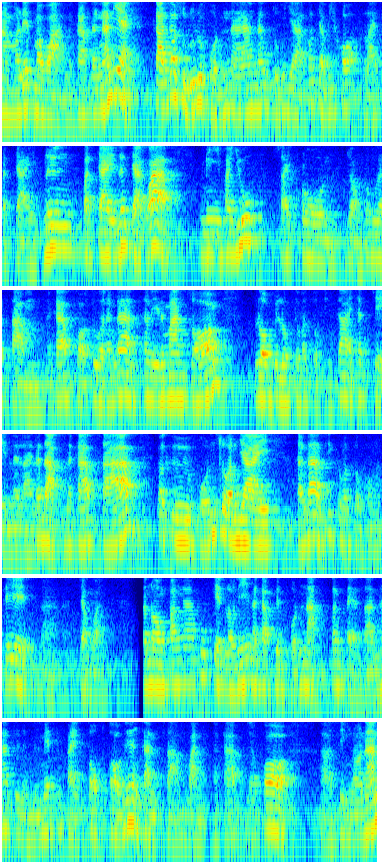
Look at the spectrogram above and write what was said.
นำเมล็ดมาหว่านนะครับ ดังนั้นเนี่ยการเข้าสู่ฤดูฝนนะนักอุตุวิทยาเขาจะวิเคราะห์หลายปัจจัยหนึ่งปัจจัยเนื่องจากว่ามีพายุไซโครนหย่อมความกดอากาศต่ำนะครับก่อตัวทางด้านทะเลน้ำมันสองลมเป็นลมตะวันตกเฉียงใต้ชัดเจนหลายระดับนะครับสามก็คือฝนส่วนใหญ่ทางด้านซีกตะวันตกของประเทศนะ จังหวัดระนองพังงาภูเก็ตเหล่านี้นะครับเป็นฝนหนักตั้งแต่35.1มิลลิเมตรขึ้นไปตกต่อเนื่องกัน 3 วันนะครับ แล้วก็สิ่งเหล่านั้น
